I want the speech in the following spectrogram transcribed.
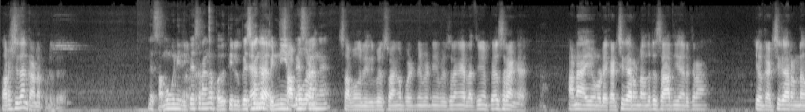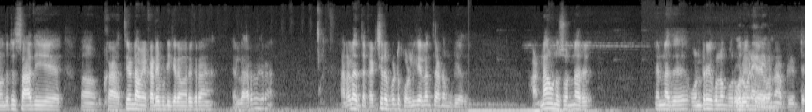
வறட்சி தான் காணப்படுது. இல்லை சமூக நீதி பேசுகிறாங்க பகுத்தறிவு பேசுகிறாங்க பெண்ணியம் சமூக- பேசுகிறாங்க சமூக நீதி பேசுகிறாங்க பெண்ணு பெண்ணியம் பேசுகிறாங்க எல்லாத்தையும் பேசுகிறாங்க ஆனால் இவனுடைய கட்சிக்காரன்ட வந்துட்டு சாதியம் இருக்கிறான். இவன் கட்சிக்காரன்ட வந்துட்டு சாதியை க- தீண்டாமையை கடைபிடிக்கிறவன் இருக்கிறான். எல்லாரும் இருக்கிறான். அதனால் இந்த கட்சியில் போட்டு கொள்கையெல்லாம் தேட முடியாது. அண்ணா ஒன்று சொன்னார் என்னது ஒன்றே குலம் ஒருவனே தேவன். அப்படின்ட்டு.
